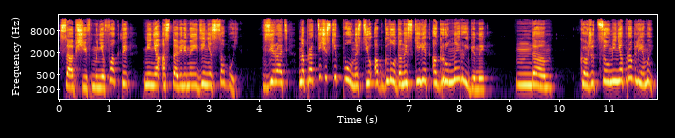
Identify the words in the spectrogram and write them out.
Сообщив мне факты, меня оставили наедине с собой. Взирать на практически полностью обглоданный скелет огромной рыбины. М да, кажется, у меня проблемы.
